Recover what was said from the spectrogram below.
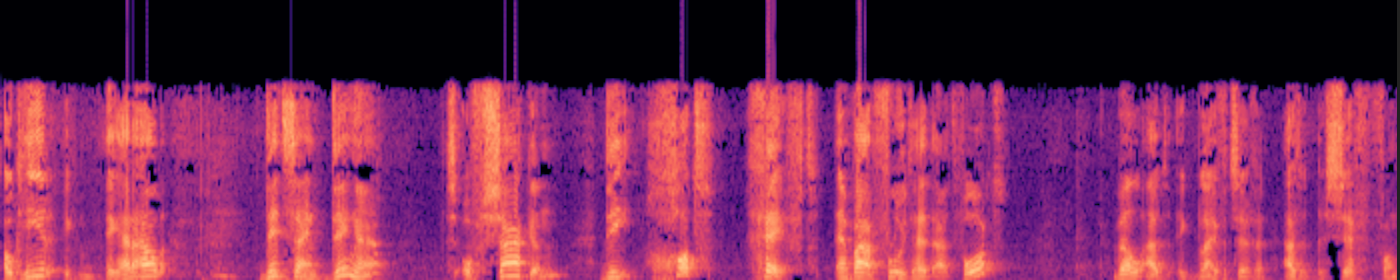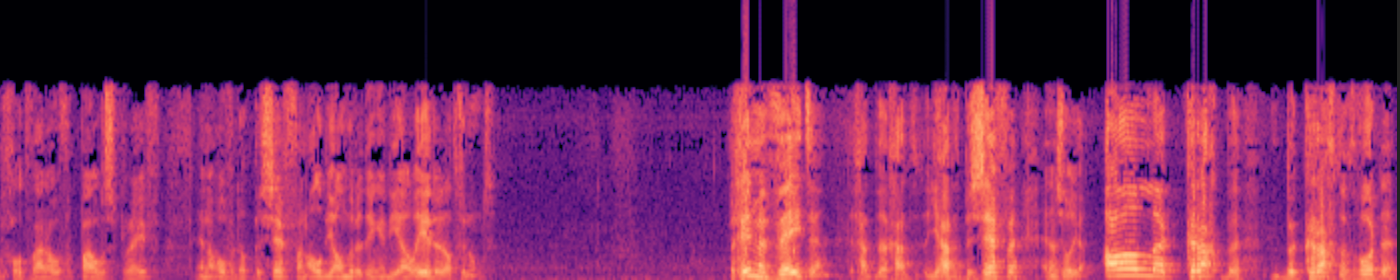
Ook hier, ik, ik herhaal, dit zijn dingen of zaken die God geeft. En waar vloeit het uit voort? Wel uit, ik blijf het zeggen, uit het besef van God waarover Paulus schreef. En over dat besef van al die andere dingen die hij al eerder had genoemd. Begin met weten. Gaat, gaat, je gaat het beseffen. En dan zul je alle kracht bekrachtigd worden.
